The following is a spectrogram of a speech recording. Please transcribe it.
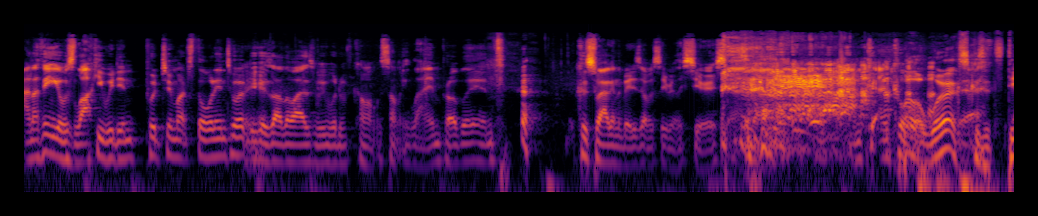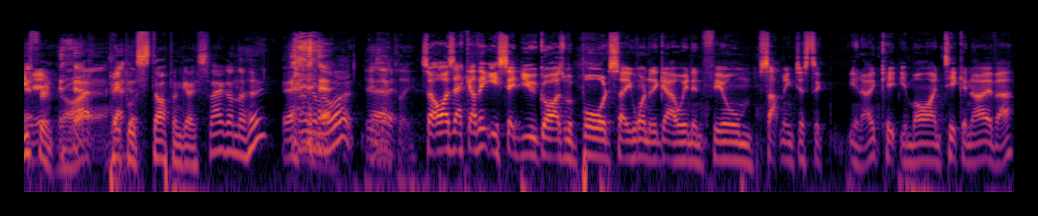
and I think it was lucky we didn't put too much thought into it because otherwise we would have come up with something lame probably. And because swag on the beat is obviously really serious and, and, and cool. Well, it works because it's different, right? People stop and go swag on the who? Swag on the what? Exactly. So Isaac, I think you said you guys were bored, so you wanted to go in and film something just to you know keep your mind ticking over.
